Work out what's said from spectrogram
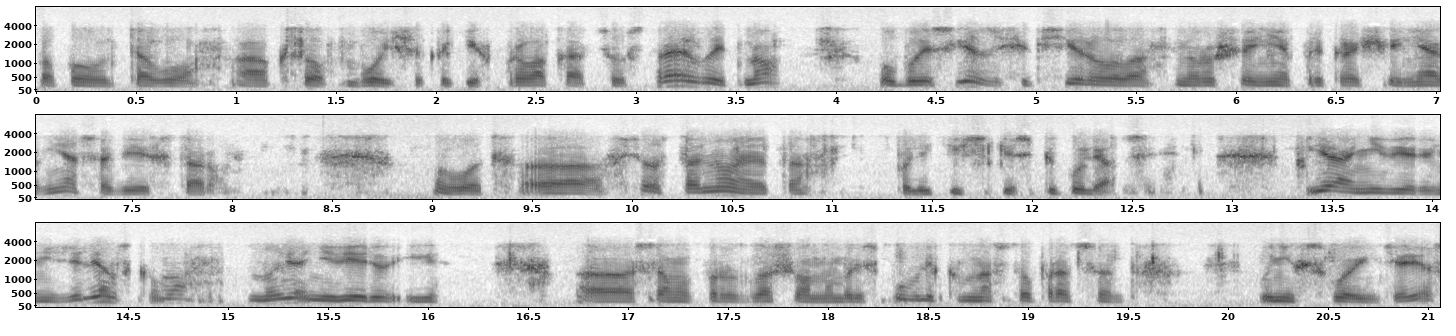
по поводу того, кто больше каких провокаций устраивает, но ОБСЕ зафиксировала нарушение прекращения огня с обеих сторон. Вот. А все остальное это политические спекуляции. Я не верю ни Зеленскому, но я не верю и э, самопровозглашенным республикам на сто процентов. У них свой интерес.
